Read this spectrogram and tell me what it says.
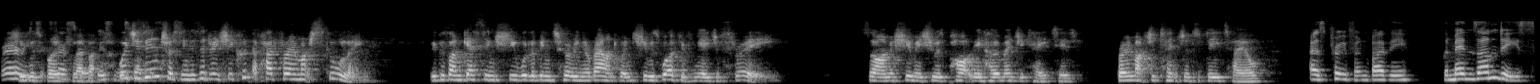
very she was very clever, which is interesting considering she couldn't have had very much schooling, because I'm guessing she would have been touring around when she was working from the age of three. So I'm assuming she was partly home educated, very much attention to detail. as proven by the the men's undies.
